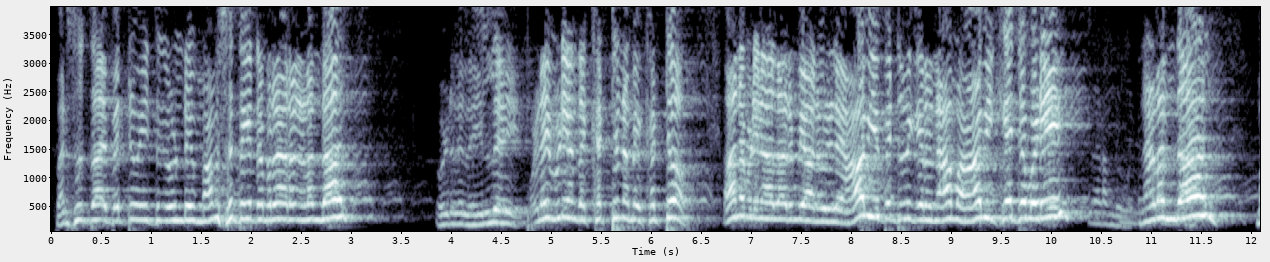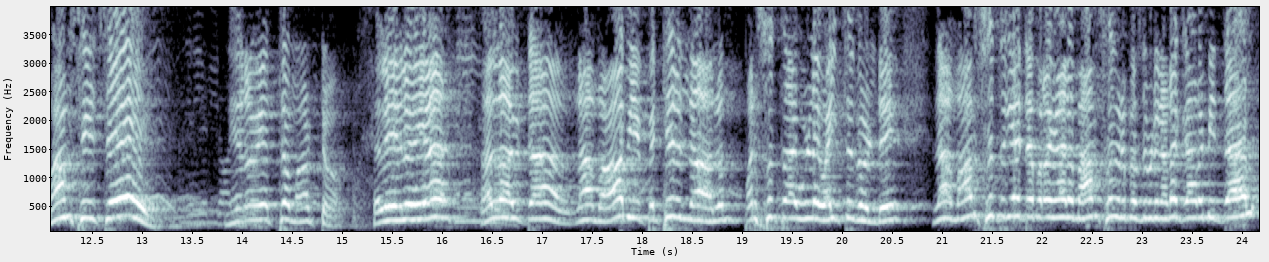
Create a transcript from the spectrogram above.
பரிசுத்தாய் பெற்று வைத்துக் கொண்டு மாம்சத்துக்கிட்ட பிரகாரம் நடந்தால் விடுதலை இல்லை. பழையபடி அந்த கட்டு நம்மை கட்டும். ஆனபடினால் அருமையானவர்களே ஆவியை பெற்றிருக்கிற நாம ஆவி கேட்டபடி நடந்தால் மாம்சிச்சே நிறைவேற்ற மாட்டோம். அல்லாவிட்டால் நாம் ஆவியை பெற்றிருந்தாலும் பரிசுத்தாய் உள்ளே வைத்துக் கொண்டு நாம் மாம்சத்துக்கு ஏற்ற பிரகாரம் மாம்ச விருப்பத்தோடு நடக்க ஆரம்பித்தால்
